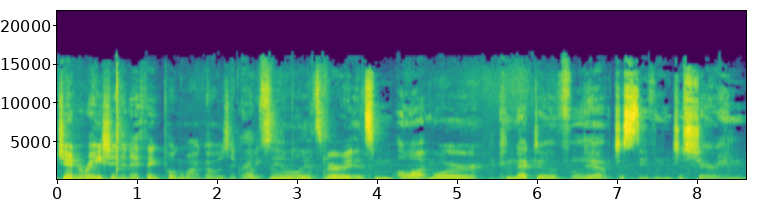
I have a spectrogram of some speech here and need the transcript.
generation. And I think Pokemon Go is a great Absolutely, example. it's very, it's a lot more connective. Uh, Yeah. just even just sharing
